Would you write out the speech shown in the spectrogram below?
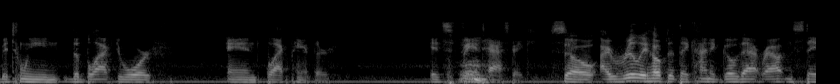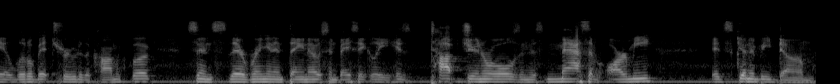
between the Black Dwarf and Black Panther. It's Hmm. fantastic. So I really hope that they kind of go that route and stay a little bit true to the comic book, since they're bringing in Thanos and basically his top generals and this massive army. It's gonna be dumb.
